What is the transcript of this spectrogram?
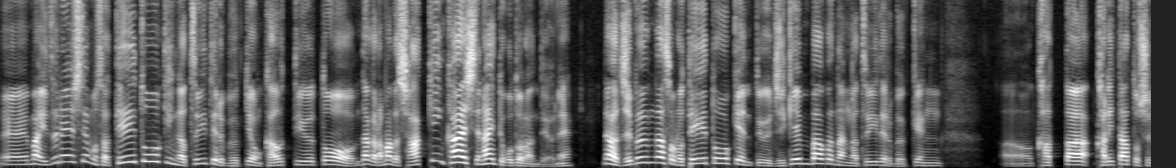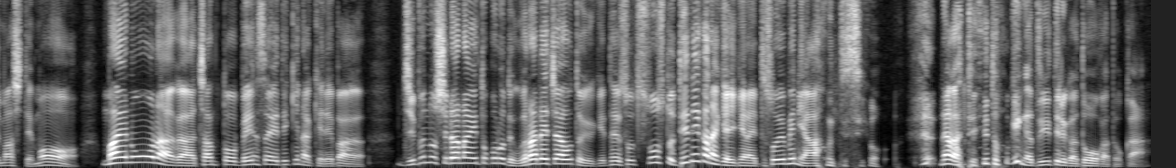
えー、まあいずれにしてもさ抵当金がついてる物件を買うっていうとだからまだ借金返してないってことなんだよね。だから自分がその抵当権という事件爆弾がついてる物件買った借りたとしましても前のオーナーがちゃんと弁済できなければ自分の知らないところで売られちゃうというでそうすると出ていかなきゃいけないってそういう目に遭うんですよ。だか抵当権がついてるかどうかとか。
